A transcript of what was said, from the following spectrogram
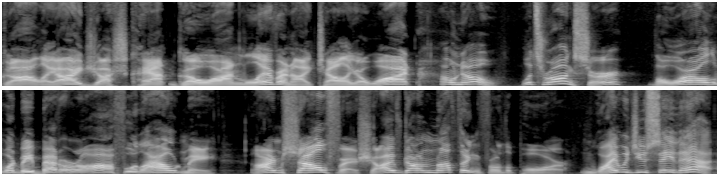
golly, I just can't go on living, I tell you what. Oh no, what's wrong, sir? The world would be better off without me. I'm selfish. I've done nothing for the poor. Why would you say that?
